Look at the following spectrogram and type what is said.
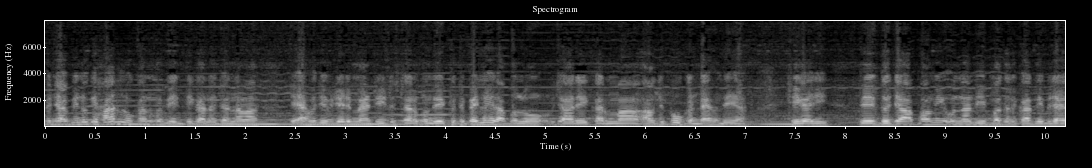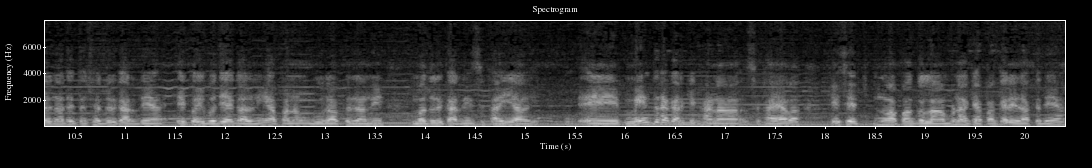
ਪੰਜਾਬੀ ਨੂੰ ਕਿ ਹਰ ਲੋਕਾਂ ਨੂੰ ਮੈਂ ਬੇਨਤੀ ਕਰਨਾ ਚਾਹੁੰਦਾ ਵਾਂ ਕਿ ਇਹੋ ਜਿਹੇ ਜਿਹੜੇ ਮੈਂਟਲੀ ਡਿਸਟਰਬ ਹੁੰਦੇ ਇੱਕ ਤੇ ਪਹਿਲਾਂ ਹੀ ਰੱਬ ਵੱਲੋਂ ਵਿਚਾਰੇ ਕਰਮਾਂ ਆਪਦੇ ਭੋਗਣ ਡਏ ਹੁੰਦੇ ਆ, ਠੀਕ ਹੈ ਜੀ? ਤੇ ਦੂਜਾ ਆਪਾਂ ਵੀ ਉਹਨਾਂ ਦੀ ਮਦਦ ਕਰਨ ਦੀ ਬਜਾਏ ਉਹਨਾਂ ਤੇ ਤਸ਼ੱਦਦ ਕਰਦੇ ਆ। ਇਹ ਕੋਈ ਵਧੀਆ ਗੱਲ ਨਹੀਂ ਆਪਾਂ ਨੂੰ ਗੁਰੂ ਆਪਣਾ ਨੇ ਮਦਦ ਕਰਨੀ ਸਿਖਾਈ ਆ। ਇਹ ਮਿਹਨਤ ਨਾਲ ਕਰਕੇ ਖਾਣਾ ਸਿਖਾਇਆ ਵਾ, ਕਿਸੇ ਨੂੰ ਆਪਾਂ ਗੁਲਾਮ ਬਣਾ ਕੇ ਆਪਾਂ ਘਰੇ ਰੱਖਦੇ ਆ।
